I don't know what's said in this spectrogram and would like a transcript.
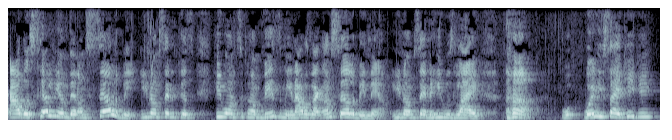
I was telling him that I'm celibate. You know what I'm saying? Because he wanted to come visit me, and I was like, I'm celibate now. You know what I'm saying? And he was like, huh. What did he say, Kiki?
